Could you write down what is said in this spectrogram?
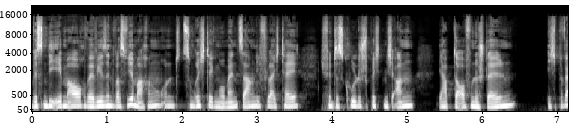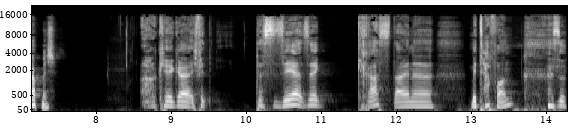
wissen die eben auch, wer wir sind, was wir machen und zum richtigen Moment sagen die vielleicht, hey, ich finde das cool, das spricht mich an, ihr habt da offene Stellen, ich bewerbe mich. Okay, geil. Ich finde das sehr, sehr krass, deine Metaphern. Also,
